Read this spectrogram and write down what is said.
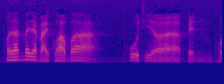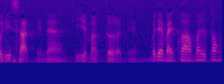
เพราะฉะนั้นไม่ได้หมายความว่าผู้ที่จะเป็นโพธิสัตว์เนี่ยนะที่จะมาเกิดเนี่ย ไม่ได้หมายความว่าจะต้อง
